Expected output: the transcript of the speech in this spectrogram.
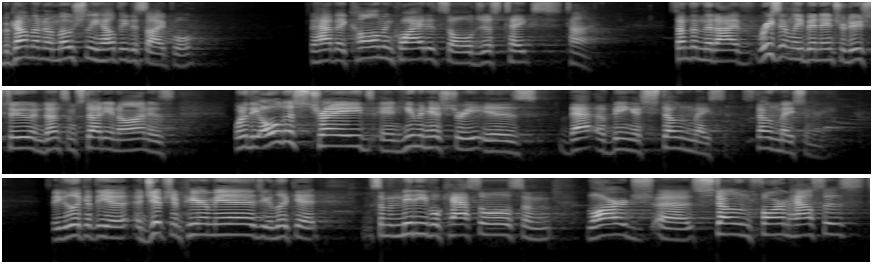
To become an emotionally healthy disciple, to have a calm and quieted soul just takes time. Something that I've recently been introduced to and done some studying on is one of the oldest trades in human history is that of being a stonemason, stonemasonry. So if you look at the uh, Egyptian pyramids, you look at some medieval castles, some large uh, stone farmhouses,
